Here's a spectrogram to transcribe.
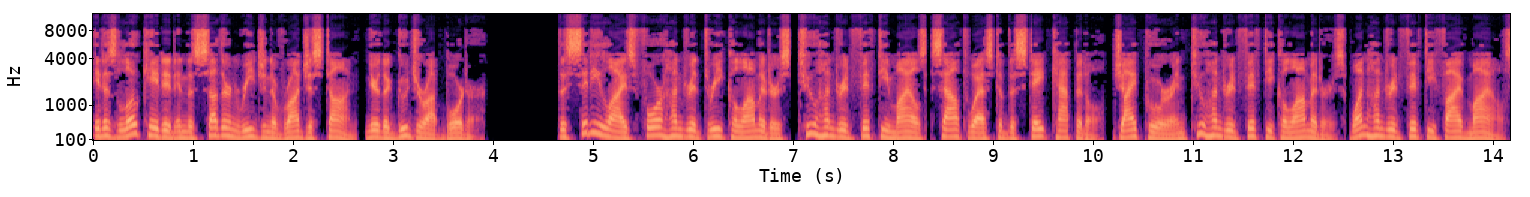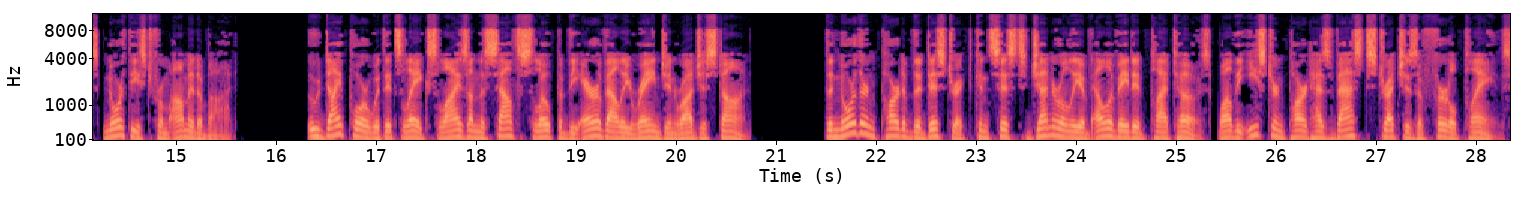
It is located in the southern region of Rajasthan, near the Gujarat border. The city lies 403 kilometers 250 miles southwest of the state capital, Jaipur and 250 kilometers 155 miles northeast from Ahmedabad. Udaipur with its lakes lies on the south slope of the Aravalli range in Rajasthan. The northern part of the district consists generally of elevated plateaus, while the eastern part has vast stretches of fertile plains.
